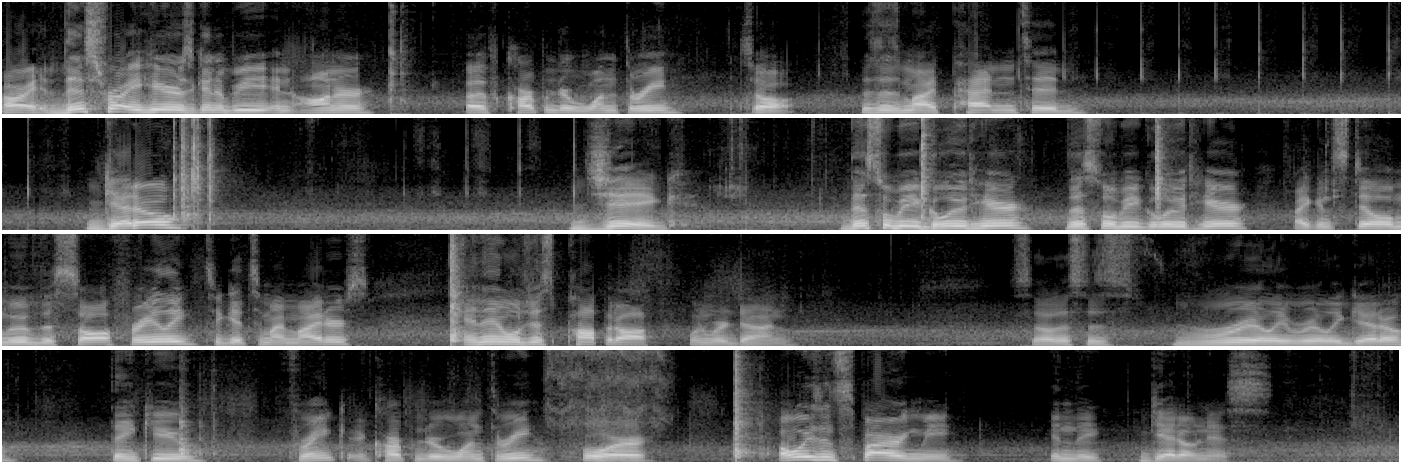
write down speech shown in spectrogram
All right, this right here is gonna be in honor of Carpenter 1-3. So this is my patented ghetto jig. This will be glued here. This will be glued here. I can still move the saw freely to get to my miters and then we'll just pop it off when we're done. So this is really, really ghetto. Thank you, Frank at Carpenter 13 for always inspiring me in the ghetto-ness.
